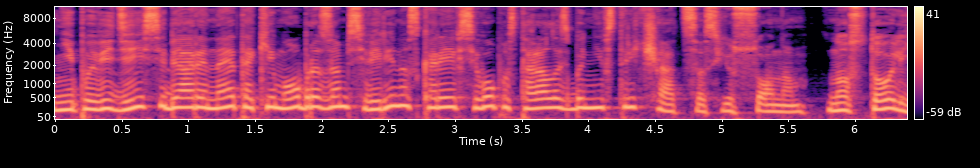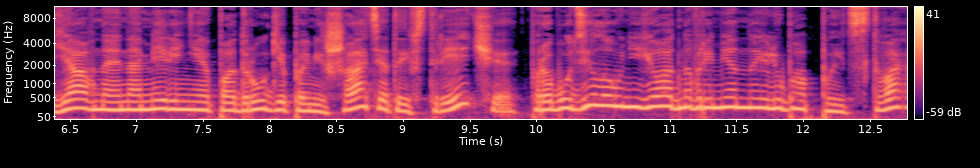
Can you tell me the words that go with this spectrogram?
Не поведи себя Рене таким образом, Северина, скорее всего, постаралась бы не встречаться с Юссоном. Но столь явное намерение подруги помешать этой встрече пробудило у нее одновременное любопытство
